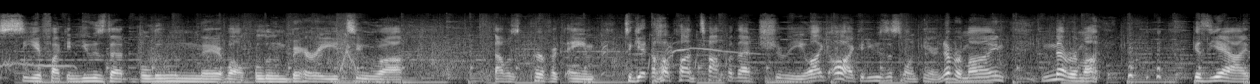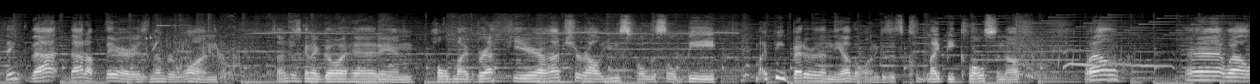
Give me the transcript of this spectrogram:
see if I can use that balloon there, well, balloon berry to, uh, that was perfect aim to get up on top of that tree. Like, oh, I could use this one here. Never mind. Never mind. Because, yeah, I think that, that up there is number one. So I'm just to go ahead and hold my breath here. I'm not sure how useful this will be. Might be better than the other one, because it might be close enough. Well, eh, well,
